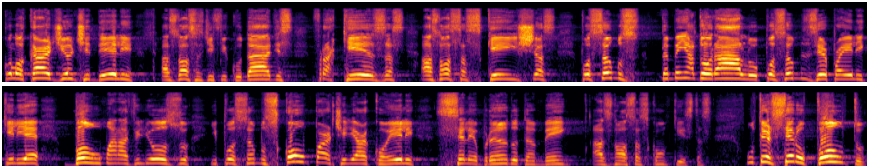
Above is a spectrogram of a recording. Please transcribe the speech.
colocar diante dele as nossas dificuldades, fraquezas, as nossas queixas, possamos também adorá-lo, possamos dizer para ele que ele é bom, maravilhoso e possamos compartilhar com ele, celebrando também as nossas conquistas. Um terceiro ponto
